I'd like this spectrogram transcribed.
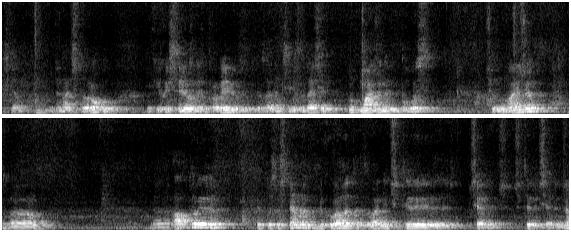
після 2011 року, якихось серйозних проривів з розв'язанням цієї задачі ну, майже не відбулося. Чому майже? Е, е, Автори криптосистеми публікували так звані чотири челенджі. Чотири челенджа.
